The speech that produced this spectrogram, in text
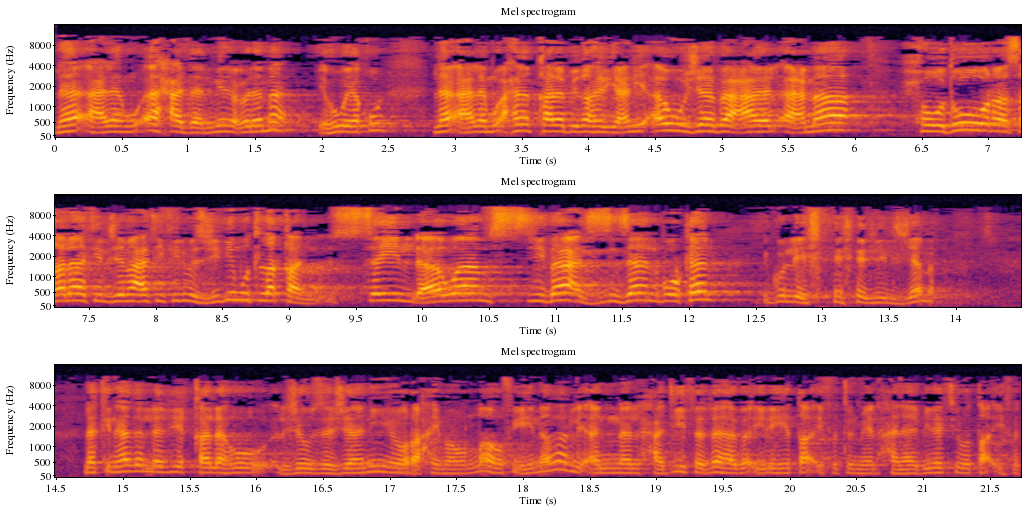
لا أعلم أحدا من العلماء هو يقول لا أعلم أحدا قال بظاهر يعني أوجب على الأعمى حضور صلاة الجماعة في المسجد مطلقا. السيل الهوام السباع الزلزال البركان يقول لي يجي لكن هذا الذي قاله الجوزجاني رحمه الله فيه نظر لأن الحديث ذهب إليه طائفة من الحنابلة وطائفة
